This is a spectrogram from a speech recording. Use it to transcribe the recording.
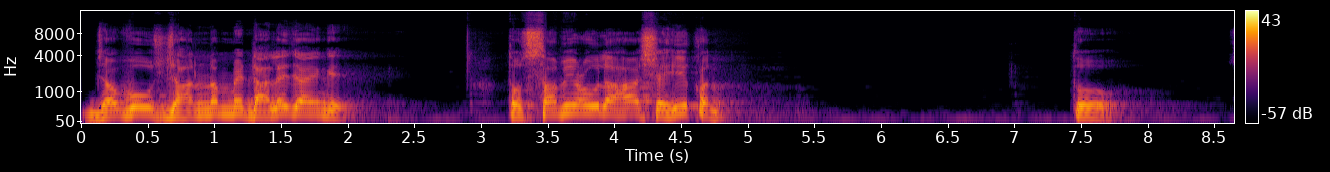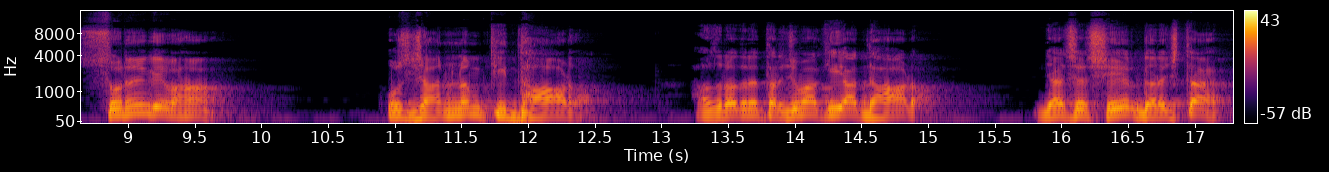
جب وہ اس جہنم میں ڈالے جائیں گے تو سمیع الحا شہیقن تو سنیں گے وہاں اس جہنم کی دھاڑ۔ حضرت نے ترجمہ کیا دھاڑ، جیسے شیر گرجتا ہے۔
